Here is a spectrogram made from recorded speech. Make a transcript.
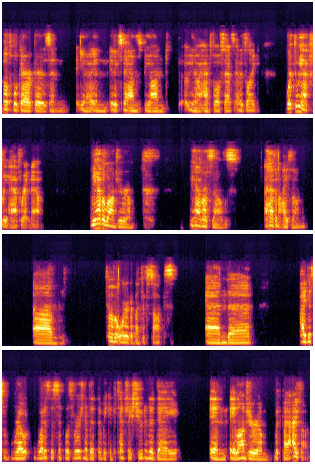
multiple characters, and you know, and it expands beyond you know a handful of sets. And it's like, what do we actually have right now? We have a laundry room. we have ourselves. I have an iPhone. Um, Tova ordered a bunch of socks, and uh, I just wrote what is the simplest version of it that we can potentially shoot in a day in a laundry room with my iPhone.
